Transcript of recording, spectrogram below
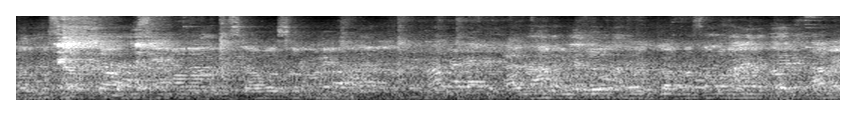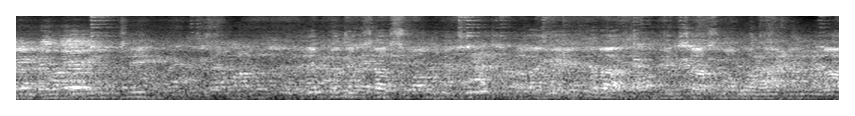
ధర్మశాస్త్ర సమానాల సేవా సమితి ఆధ్వర్యంలో కర్ణ సమానాల నుంచి అయ్యప్ప దీక్షా స్వాములకు అలాగే ఇతర దీక్షా స్వాములందరికీ కూడా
